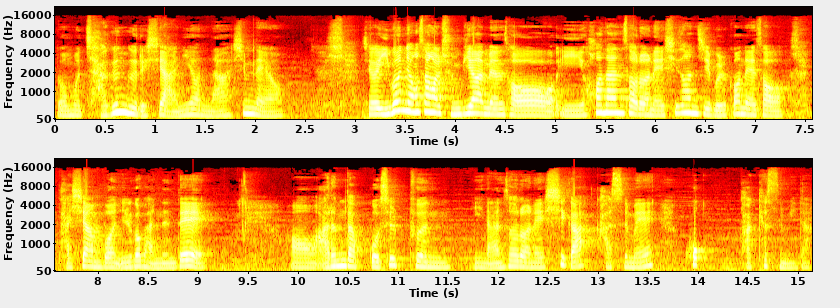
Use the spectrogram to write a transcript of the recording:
너무 작은 그릇이 아니었나 싶네요. 제가 이번 영상을 준비하면서 이 허난설원의 시선집을 꺼내서 다시 한번 읽어봤는데 어, 아름답고 슬픈 이 난설원의 시가 가슴에 콕 박혔습니다.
